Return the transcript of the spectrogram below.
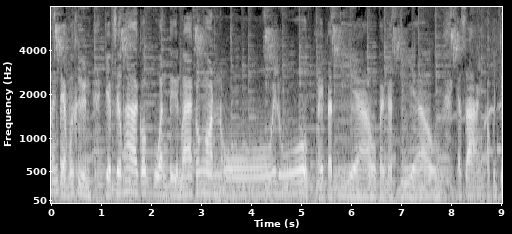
ตั้งแต่เมื่อคืน เก็บเสื้อผ้าก็กวนตื่นมาก็งอนโอ้ยลูก ไปแป๊บเดียว ไปแป๊บเดียว กระซังเอากุญแจ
